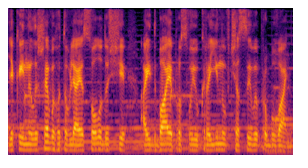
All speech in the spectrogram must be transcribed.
який не лише виготовляє солодощі, а й дбає про свою країну в часи випробувань.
